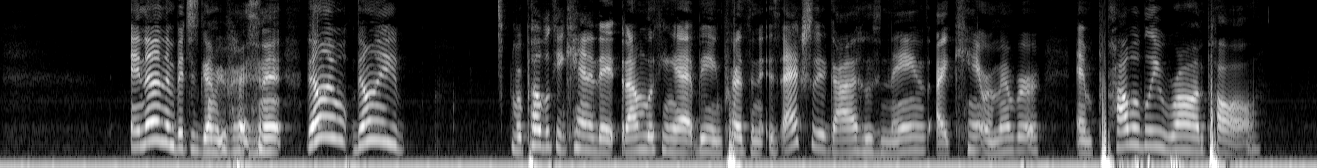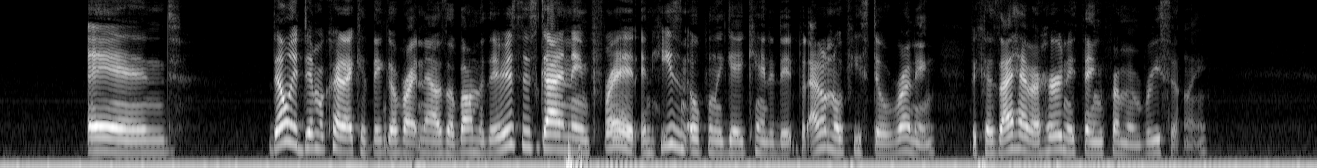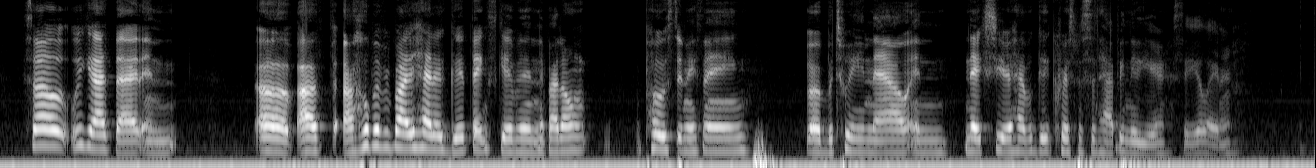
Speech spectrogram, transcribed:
Ain't none of them bitches to be president. The only, the only Republican candidate that I'm looking at being president is actually a guy whose names I can't remember, and probably Ron Paul. And the only Democrat I can think of right now is Obama. There is this guy named Fred, and he's an openly gay candidate, but I don't know if he's still running because I haven't heard anything from him recently. So we got that, and uh, I I hope everybody had a good Thanksgiving. If I don't post anything uh, between now and next year, have a good Christmas and Happy New Year. See you later.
